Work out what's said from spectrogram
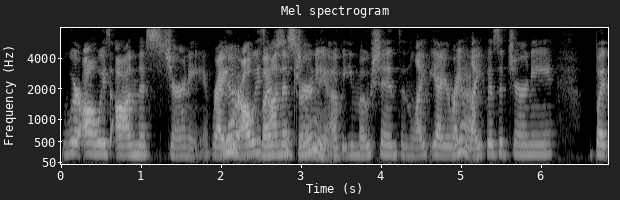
we're always on this journey, right? Yeah, we're always on this journey. journey. of emotions and life. Yeah, you're right. Yeah. Life is a journey. But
